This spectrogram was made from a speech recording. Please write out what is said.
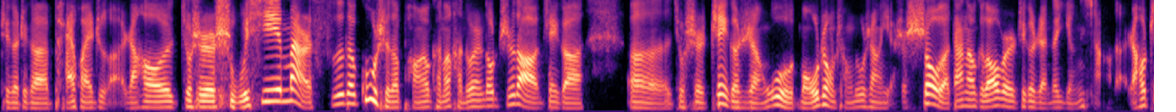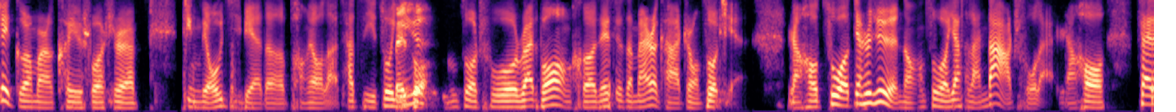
这个这个徘徊者，然后就是熟悉迈尔斯的故事的朋友，可能很多人都知道这个，呃，就是这个人物某种程度上也是受了 Donald Glover 这个人的影响的。然后这哥们儿可以说是顶流级别的朋友了，他自己做音乐能做出 Redbone 和 This Is America 这种作品，然后做电视剧能做亚特兰大出来。然后在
